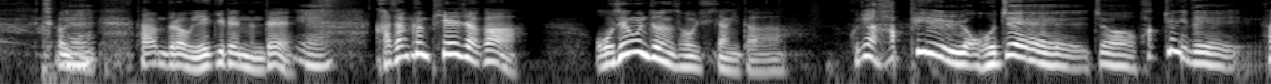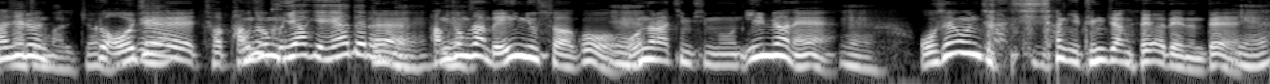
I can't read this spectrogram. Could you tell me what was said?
저기 예. 사람들하고 얘기를 했는데 예. 가장 큰 피해자가 오세훈 전 서울시장이다. 그냥 하필 어제 저 확정이 돼 사실은 말이죠. 그 어제 예. 저 방송 그 이야기 해야 되는데 예. 방송사 예. 메인 뉴스하고 예. 오늘 아침 신문 일면에 예. 오세훈 전 시장이 등장해야 되는데 예.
